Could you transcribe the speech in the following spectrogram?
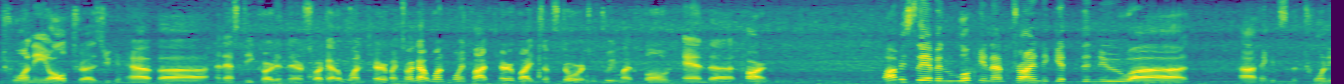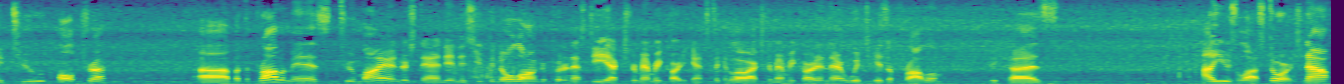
20 Ultras, you can have uh, an SD card in there. So I got a one terabyte. So I got 1.5 terabytes of storage between my phone and the card. Obviously, I've been looking. I'm trying to get the new. Uh, I think it's the 22 Ultra. Uh, but the problem is, to my understanding, is you can no longer put an SD extra memory card. You can't stick a low extra memory card in there, which is a problem because I use a lot of storage. Now,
